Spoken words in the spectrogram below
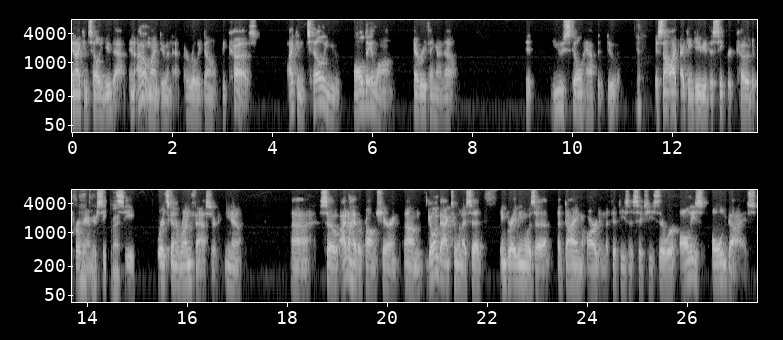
And I can tell you that. And I don't mind doing that. I really don't because I can tell you all day long everything I know. It you still have to do it. Yeah. It's not like I can give you the secret code to program your CNC where it's going to run faster, you know. Uh, so I don't have a problem sharing. Um, going back to when I said engraving was a, a dying art in the 50s and 60s, there were all these old guys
